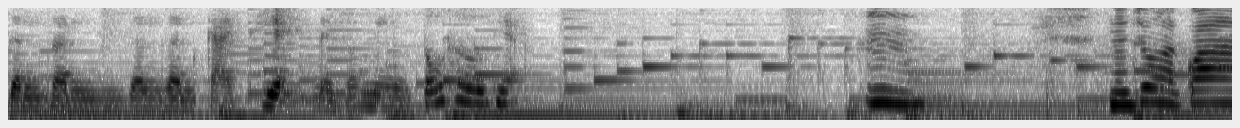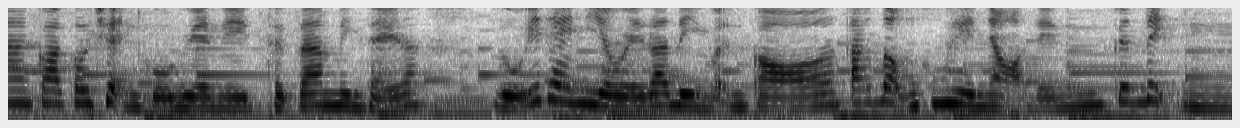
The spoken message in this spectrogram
dần dần dần dần cải thiện để cho mình tốt hơn ạ ừ. Nói chung là qua qua câu chuyện của huyền thì thực ra mình thấy là dù ít hay nhiều thì gia đình vẫn có tác động không hề nhỏ đến quyết định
